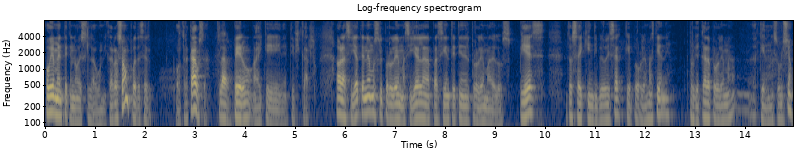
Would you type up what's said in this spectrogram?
Obviamente que no es la única razón, puede ser otra causa, claro. pero hay que identificarlo. Ahora, si ya tenemos el problema, si ya la paciente tiene el problema de los pies, entonces hay que individualizar qué problemas tiene, porque cada problema tiene una solución,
